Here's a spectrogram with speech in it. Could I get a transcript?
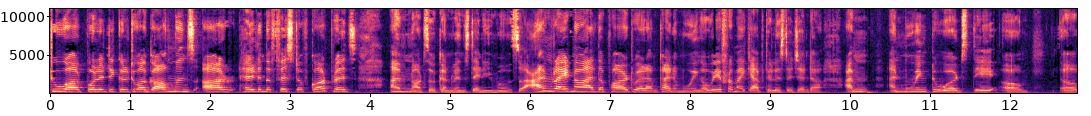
to our political to our governments are held in the fist of corporates. I'm not so convinced anymore. So i'm right now at the part where i'm kind of moving away from my capitalist agenda. I'm and moving towards the um, uh,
